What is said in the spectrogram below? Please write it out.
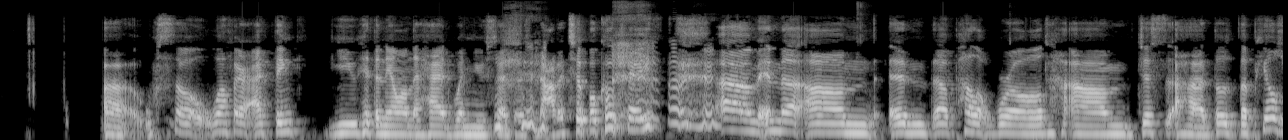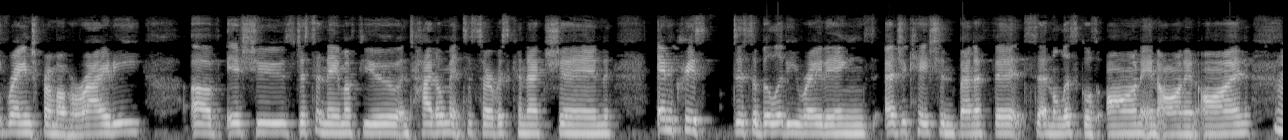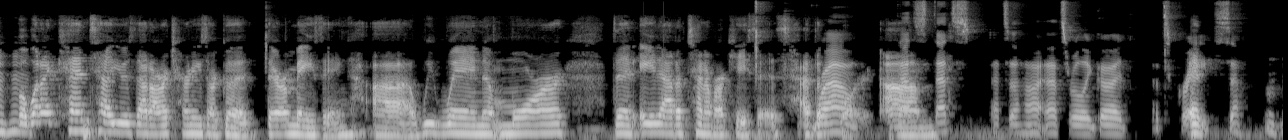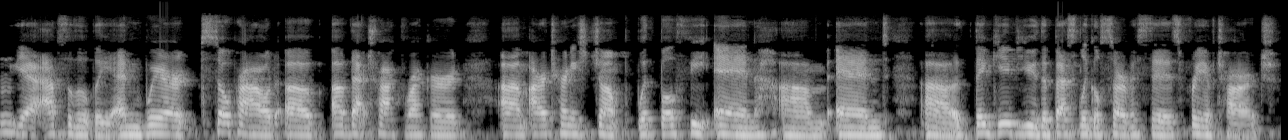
Uh, so welfare, I think you hit the nail on the head when you said there's not a typical case um, in the um, in the appellate world. Um, just uh, the, the appeals range from a variety of issues, just to name a few: entitlement to service connection, increased disability ratings, education benefits, and the list goes on and on and on. Mm-hmm. But what I can tell you is that our attorneys are good. They're amazing. Uh, we win more than eight out of ten of our cases at the wow. court. Um, that's that's that's a high, that's really good. That's great. And, so, mm-hmm. Yeah, absolutely, and we're so proud of of that track record. Um, our attorneys jump with both feet in, um, and uh, they give you the best legal services free of charge.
